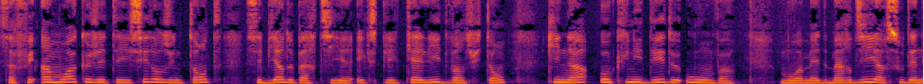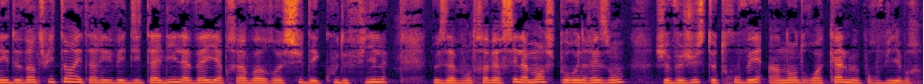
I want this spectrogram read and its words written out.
Ça fait un mois que j'étais ici dans une tente. C'est bien de partir, explique Khalid, 28 ans, qui n'a aucune idée de où on va. Mohamed Mardi, un Soudanais de 28 ans, est arrivé d'Italie la veille après avoir reçu des coups de fil. Nous avons traversé la Manche pour une raison. Je veux juste trouver un endroit calme pour vivre.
